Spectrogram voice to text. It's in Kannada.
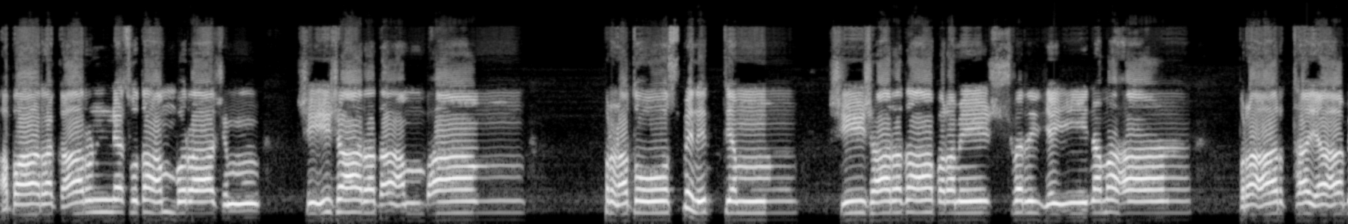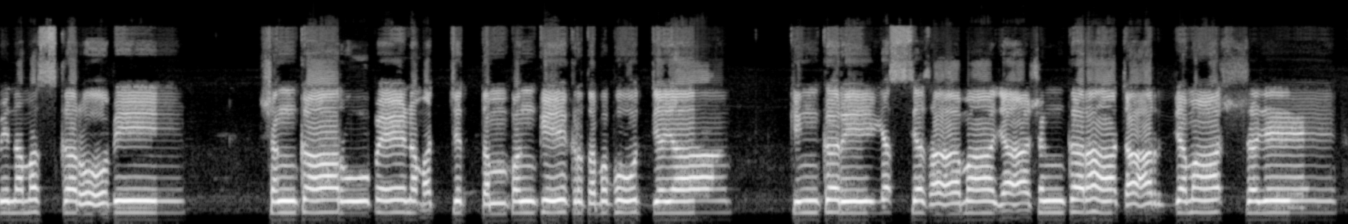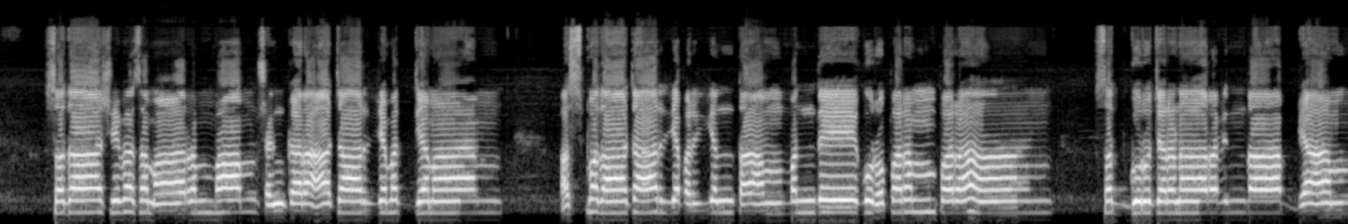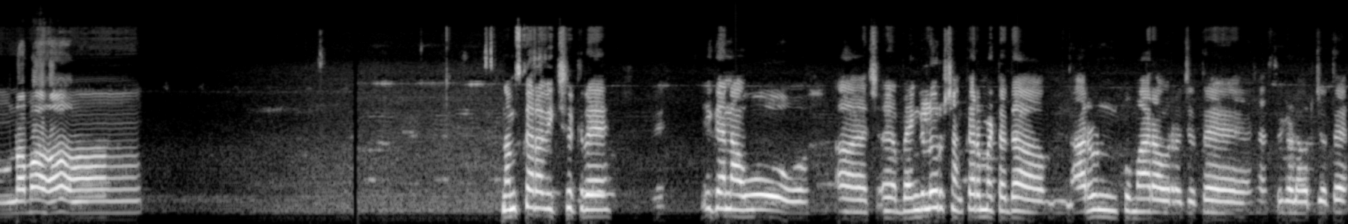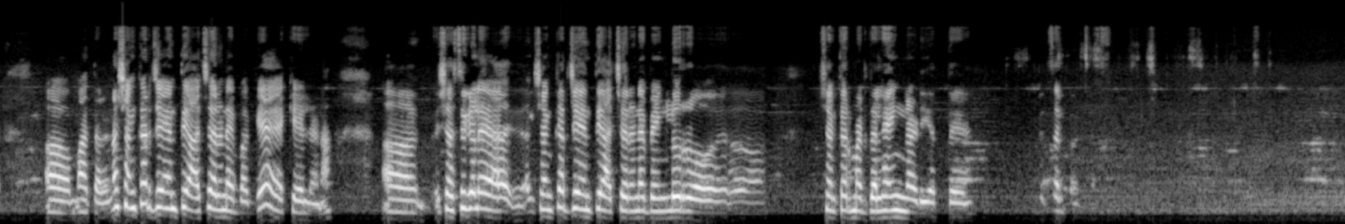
अपारकारुण्यसुधाम्बुराशिं श्रीशारदाम्भाम् ప్రణతోస్మి నిత్యం శ్రీ శారదా పరమేశ్వర్యై నమ ప్రార్థయామి నమస్కరోమి శంకారూపేణ మచ్చిత్తం పంకీకృతమబోధ్యయా కింకరీయస్య సా మాయా శంకరాచార్యమాశ్రయే సదాశివసమారంభాం శంకరాచార్యమధ్యమాం ಅಸ್ಮದಾಚಾರ್ಯಪರ್ಯಂತಾಂ ವಂದೇ ಗುರುಪರಂಪರಾಂ ಸದ್ಗುರುಚರಣಾರವಿಂದಾಭ್ಯಾಂ ನಮಃ ನಮಸ್ಕಾರ ವೀಕ್ಷಕರೇ. ಈಗ ನಾವು ಬೆಂಗಳೂರು ಶಂಕರ ಮಠದ ಅರುಣ್ ಕುಮಾರ್ ಅವರ ಜೊತೆ ಶಾಸ್ತ್ರಿಗಳವ್ರ ಜೊತೆ ಮಾತಾಡೋಣ. ಶಂಕರ್ ಜಯಂತಿ ಆಚರಣೆ ಬಗ್ಗೆ ಕೇಳೋಣ. ಶಾಸ್ತ್ರಿಗಳೇ, ಶಂಕರ್ ಜಯಂತಿ ಆಚರಣೆ ಬೆಂಗಳೂರು ಶಂಕರ್ ಮಠದಲ್ಲಿ ಹೆಂಗ್ ನಡೆಯುತ್ತೆ? ಸ್ವಲ್ಪ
